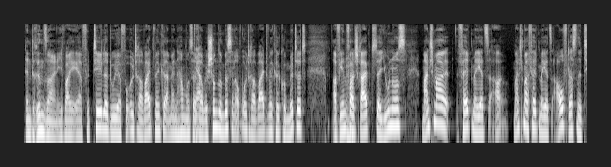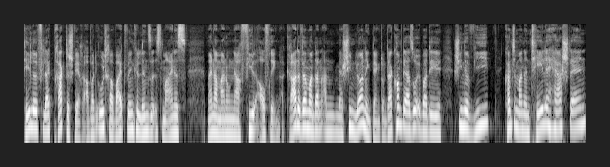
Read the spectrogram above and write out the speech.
denn drin sein. Ich war ja eher für Tele, du ja für Ultraweitwinkel. Am Ende haben wir uns ja, ja. glaube ich, schon so ein bisschen auf Ultraweitwinkel committed. Auf jeden mhm. Fall schreibt der Yunus, manchmal fällt mir jetzt, manchmal fällt mir jetzt auf, dass eine Tele vielleicht praktisch wäre, aber die Ultraweitwinkellinse ist meines meiner Meinung nach viel aufregender. Gerade wenn man dann an Machine Learning denkt. Und da kommt er so über die Schiene, wie könnte man einen Tele herstellen,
